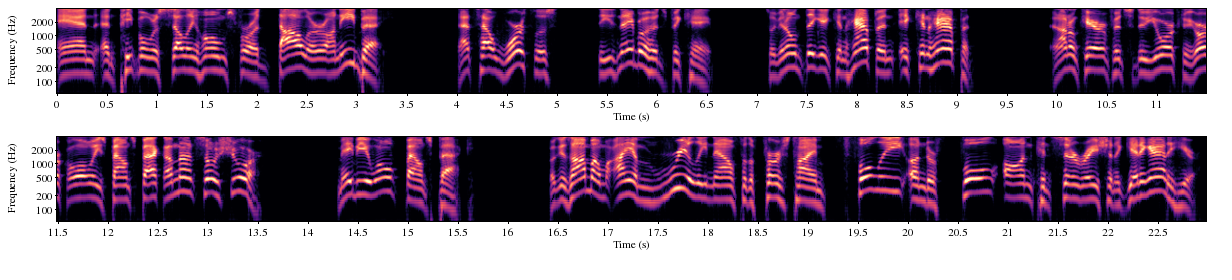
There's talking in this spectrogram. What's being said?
and and people were selling homes for a dollar on eBay. That's how worthless these neighborhoods became. So if you don't think it can happen, it can happen. And I don't care if it's New York. New York will always bounce back. I'm not so sure. Maybe it won't bounce back because I'm I am really now for the first time fully under full on consideration of getting out of here.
